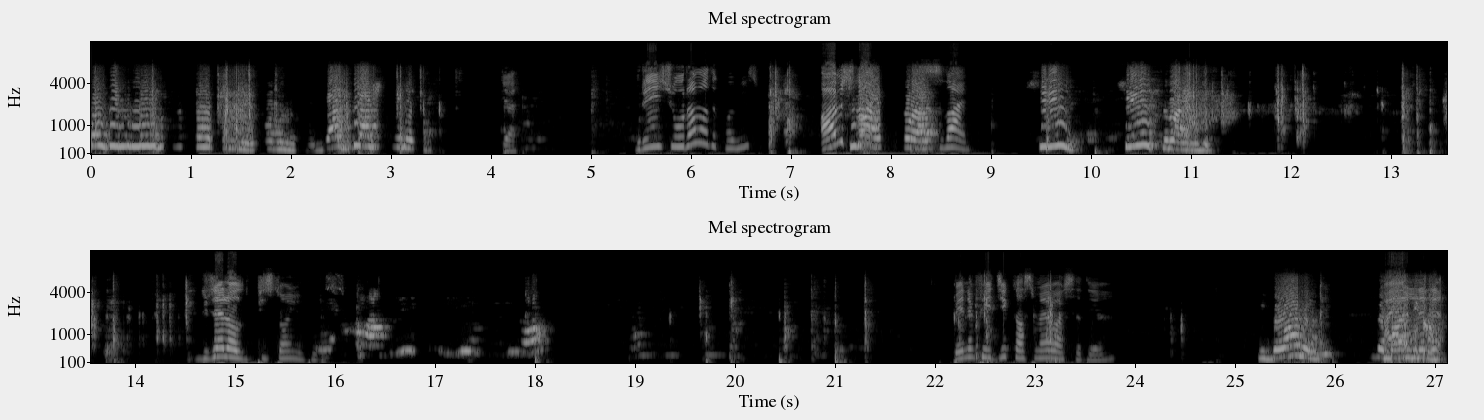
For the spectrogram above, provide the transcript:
Sen. Gel bir. Gel. Buraya hiç uğramadık mı biz? Abi slime. Slime. Slime. Şirin. Şirin slime'dır. Güzel oldu. Piston yapıyoruz. Benim feci kasmaya başladı ya. Video var ya. Ayarları,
